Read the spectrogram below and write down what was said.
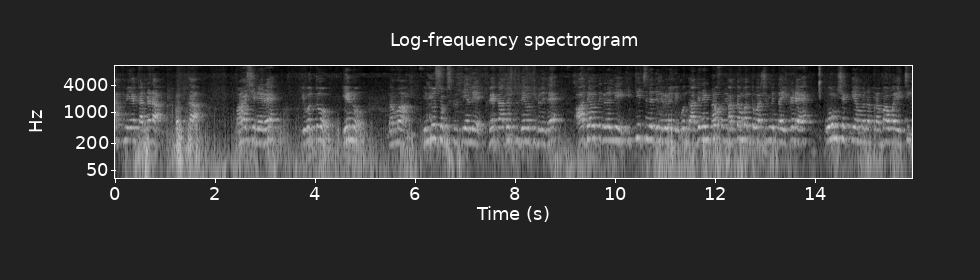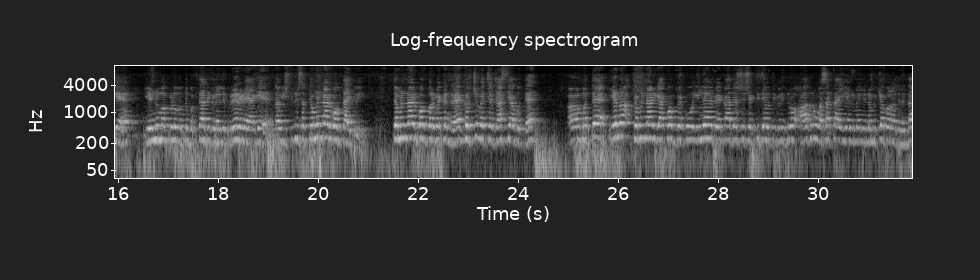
ಆತ್ಮೀಯ ಕನ್ನಡ ಭಕ್ತ ಮಹಾಶಿನೇರೆ, ಇವತ್ತು ಏನು ನಮ್ಮ ಹಿಂದೂ ಸಂಸ್ಕೃತಿಯಲ್ಲಿ ಬೇಕಾದಷ್ಟು ದೇವತೆಗಳಿದೆ. ಆ ದೇವತೆಗಳಲ್ಲಿ ಇತ್ತೀಚಿನ ದಿನಗಳಲ್ಲಿ ಒಂದು ಹದಿನೆಂಟು, ಹತ್ತೊಂಬತ್ತು ವರ್ಷಗಳಿಂದ ಈ ಕಡೆ ಓಂ ಶಕ್ತಿ ಅಮ್ಮನ ಪ್ರಭಾವ ಹೆಚ್ಚಿಗೆ ಹೆಣ್ಣು ಮಕ್ಕಳು ಮತ್ತು ಭಕ್ತಾದಿಗಳಲ್ಲಿ ಪ್ರೇರಣೆಯಾಗಿ ನಾವು ಇಷ್ಟು ದಿವಸ ತಮಿಳುನಾಡಿಗೆ ಹೋಗ್ತಾ ಇದ್ವಿ. ತಮಿಳುನಾಡಿಗೆ ಹೋಗಿ ಬರ್ಬೇಕಂದ್ರೆ ಖರ್ಚು ವೆಚ್ಚ ಜಾಸ್ತಿ ಆಗುತ್ತೆ. ಮತ್ತೆ ಏನೋ ತಮಿಳುನಾಡಿಗೆ ಯಾಕೆ ಹೋಗ್ಬೇಕು? ಇಲ್ಲೇ ಬೇಕಾದಷ್ಟು ಶಕ್ತಿ ದೇವತೆಗಳಿದ್ರು, ಆದ್ರೂ ಹೊಸ ತಾಯಿಯ ಮೇಲೆ ನಂಬಿಕೆ ಬರೋದ್ರಿಂದ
